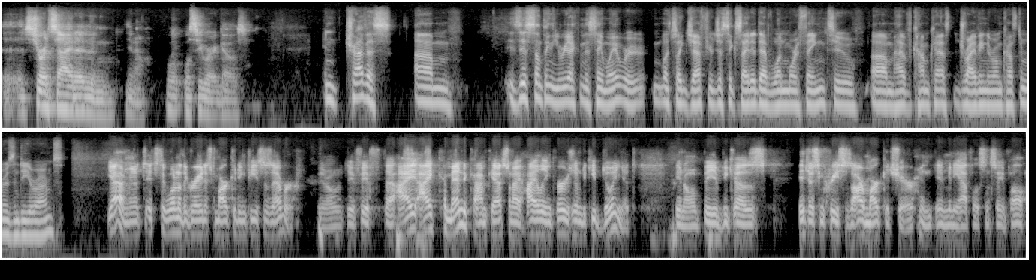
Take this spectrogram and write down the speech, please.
it's short-sighted and you know we'll, we'll see where it goes. And travis um is this something you react in the same way where much like jeff you're just excited to have one more thing to um, have comcast driving their own customers into your arms yeah, I mean it's it's the, one of the greatest marketing pieces ever. You know, if if I I commend Comcast and I highly encourage them to keep doing it. You know, be, because it just increases our market share in, in Minneapolis and St. Paul.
